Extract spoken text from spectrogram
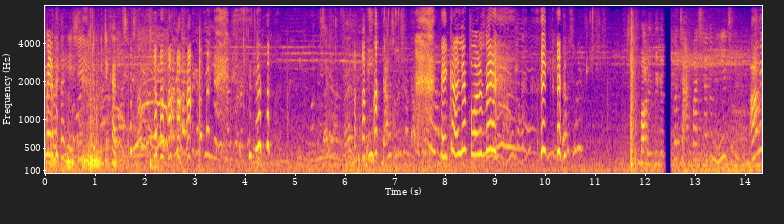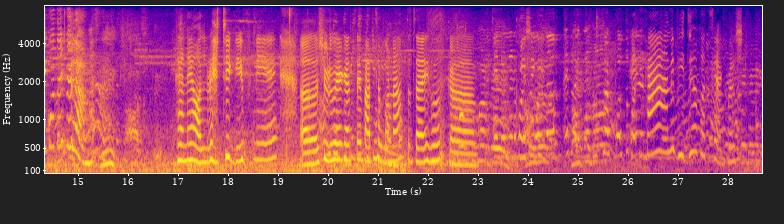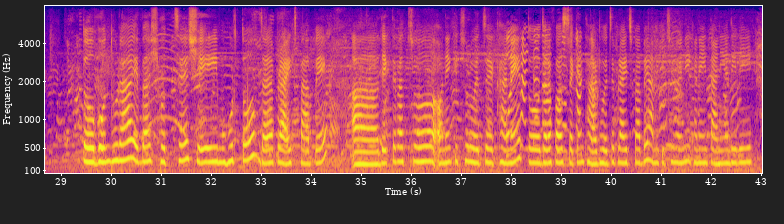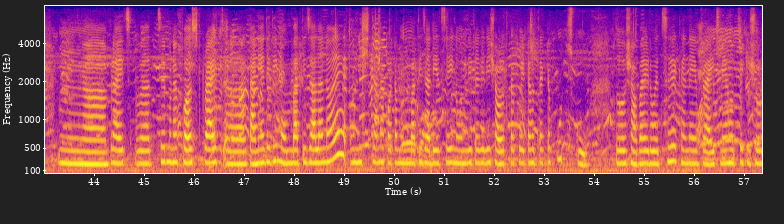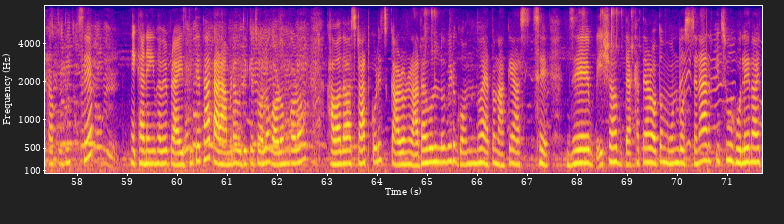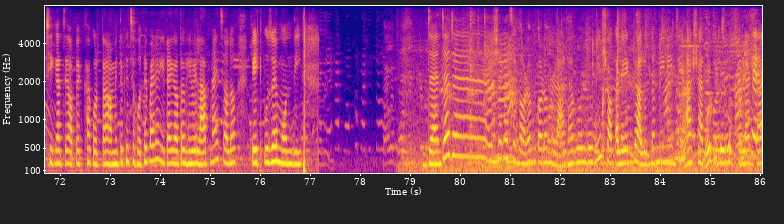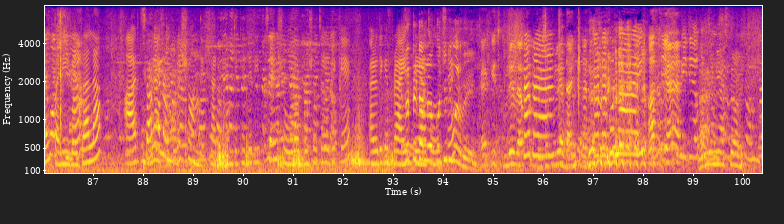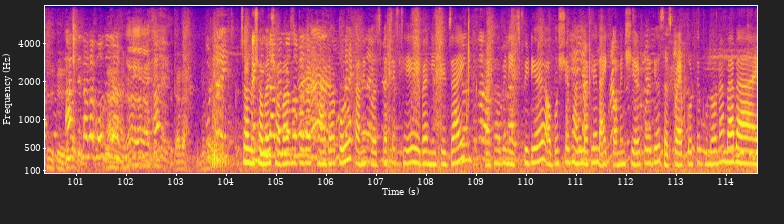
মেরে তো হেসে লুটোপুটি খাচ্ছে। এখানে পড়বে। আমি কোথায় পেলাম? এখানে অলরেডি গিফট নিয়ে শুরু হয়ে গেছে বাচ্চা পোনা তো যাই হোক হ্যাঁ তো বন্ধুরা এবার হচ্ছে সেই মুহূর্ত যারা প্রাইজ পাবে। দেখতে পাচ্ছ, অনেক কিছু রয়েছে এখানে। তো যারা ফার্স্ট সেকেন্ড থার্ড হয়েছে প্রাইজ পাবে। আমি কিছু হয়নি। এখানে এই তানিয়া দিদি প্রাইজ পাচ্ছে মানে ফার্স্ট প্রাইজ তানিয়া দিদি মোমবাতি জ্বালানোয়। উনিশটা না কটা মোমবাতি জ্বালিয়েছে। এই নন্দিতা দিদি, শরৎ কাকু, এটা হচ্ছে একটা পুচকু। তো সবাই রয়েছে। এখানে প্রাইজ নেওয়া হচ্ছে, কিশোর কাকু দিচ্ছে। এখানে এইভাবে প্রাইজ দিতে থাক, আর আমরা ওদিকে চলো গরম গরম খাওয়া দাওয়া স্টার্ট করি। কারণ রাধা বল্লভীর গন্ধ এত নাকে আসছে যে এসব দেখাতে আর অত মন বসছে না। আর কিছু হলে নয়, ঠিক আছে, অপেক্ষা করতাম। আমি তো কিছু হতে পারিনি, তাই অত ভেবে লাভ নাই। চলো পেট পুজোয় মন দিই। ড্যান ড্যান ড্যান, এসে গেছে গরম গরম রাধা বল্লভী সকালের একটু আলুর দম নিয়ে নিয়েছি আর সাথে করেছিল ছোলার ডাল পনির রেজালা। আর ছিল একটা করে সন্দেশ। সাথে রুটি খেতে দিচ্ছে সৌরভ বসেছে ওদিকে। আর ওদিকে প্রাইজ দেওয়া চলছে। চলো সবাই সবার মতো এবার খাওয়া দাওয়া করুক আমি ফার্স্ট ব্যাচে খেয়ে এবার নিচে যাই। দেখা হবে নেক্সট ভিডিওয়ে অবশ্যই ভালো লাগলে লাইক কমেন্ট শেয়ার করে দিও। সাবস্ক্রাইব করতে ভুলো না। Bye bye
